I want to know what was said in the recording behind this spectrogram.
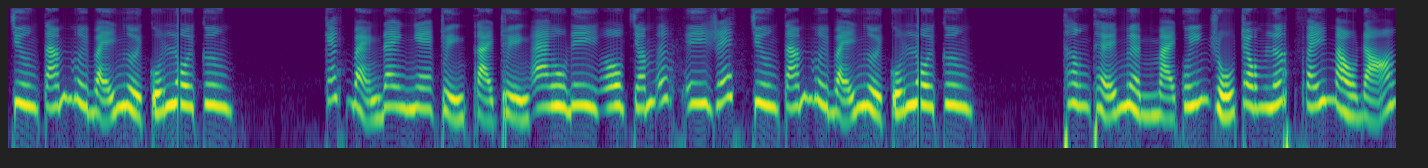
chương 87 người của lôi cương. Các bạn đang nghe truyện tại truyện audio.fiz chương 87 người của lôi cương. Thân thể mềm mại quyến rũ trong lớp váy màu đỏ.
